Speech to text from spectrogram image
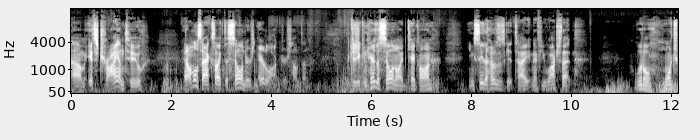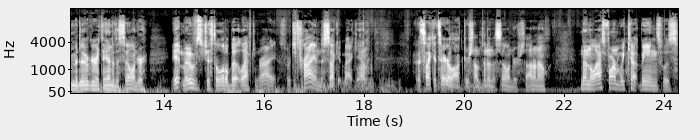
Um, it's trying to. It almost acts like the cylinder's airlocked or something. Because you can hear the solenoid kick on. You can see the hoses get tight. And if you watch that little whatchamajigger at the end of the cylinder, it moves just a little bit left and right. So it's trying to suck it back in. It's like it's airlocked or something in the cylinder. So I don't know. And then the last farm we cut beans was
